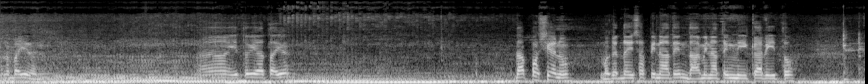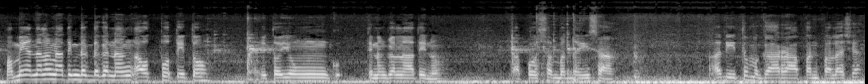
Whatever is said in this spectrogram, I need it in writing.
Ano ba yun? Ah, ito yata yun. Tapos yan oh, maganda yung sapin natin. Dami nating mika rito. Mamaya na lang nating dagdagan ng output ito. Ito yung tinanggal natin oh. Tapos sa bandang isa. Ah, dito maghaharapan pala siya.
